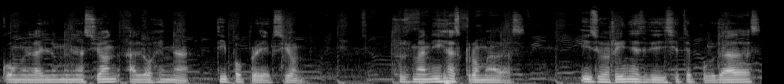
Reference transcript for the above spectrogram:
como la iluminación halógena tipo proyección, sus manijas cromadas y sus rines de 17 pulgadas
